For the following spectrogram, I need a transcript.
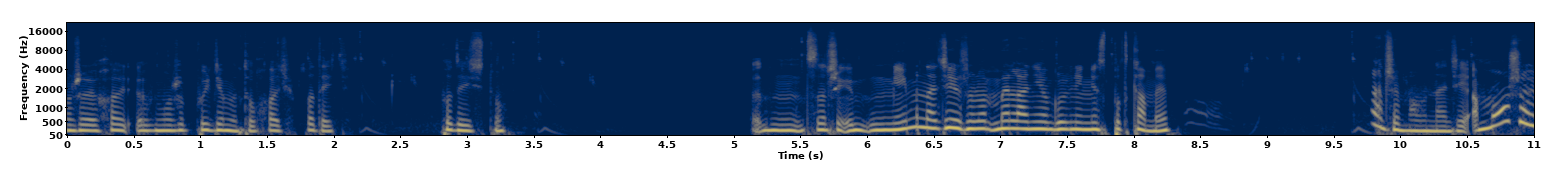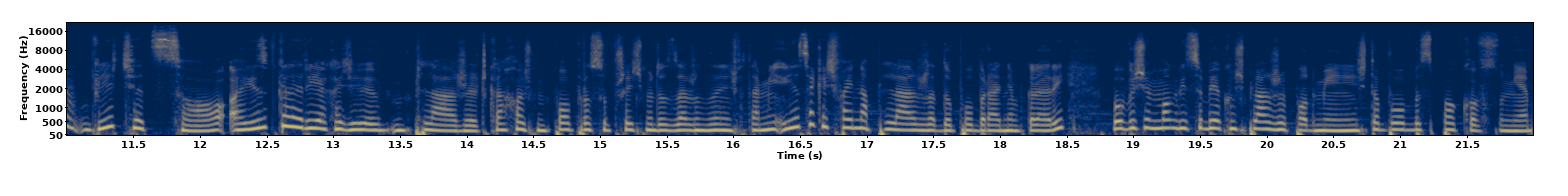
Może, chodź, może pójdziemy tu, chodź, podejdź. Podejdź tu. Mm, znaczy, miejmy nadzieję, że Melanie ogólnie nie spotkamy. Znaczy, mam nadzieję. A może wiecie co? A jest w galerii jakaś e, plażyczka. Chodźmy, po prostu przejdźmy do zarządzania światami. Jest jakaś fajna plaża do pobrania w galerii, bo byśmy mogli sobie jakąś plażę podmienić. To byłoby spoko w sumie.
